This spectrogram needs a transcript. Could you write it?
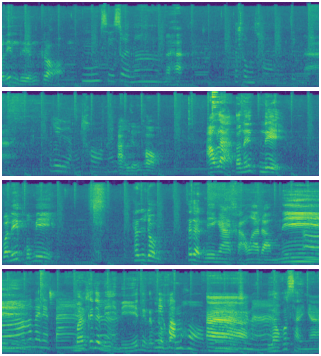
ตัวนี้เหลืองกรอบอืมสีสวยมาก นะฮะกระทงทองจริงนะๆเหลืองทองนั่นอะเองเหลืองทอง เอาล่ะ ตอนนี้นี่ วันนี้ผมมีท่านผู้ชม ถ้าเกิดมีงาขาวงาดำนี่ อ๋อเข้าไปในแป้งมันก็จะมีใช่อีกไหนิดหนึ่งท่านผู้ชมีมความหอมอ่าขึ้นมาใช่ไหมเราก็ใส่งา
